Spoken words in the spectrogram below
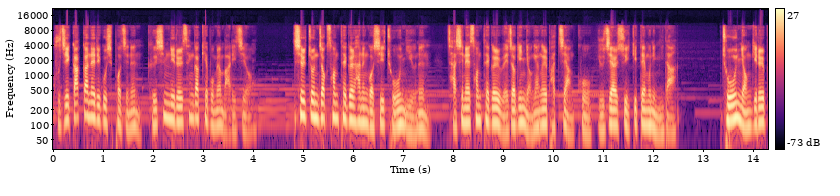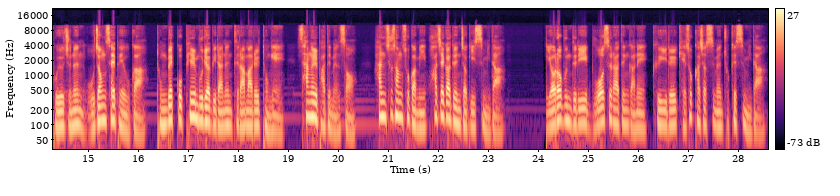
굳이 깎아내리고 싶어지는 그 심리를 생각해 보면 말이지요. 실존적 선택을 하는 것이 좋은 이유는 자신의 선택을 외적인 영향을 받지 않고 유지할 수 있기 때문입니다. 좋은 연기를 보여주는 오정세 배우가 동백꽃 필 무렵이라는 드라마를 통해 상을 받으면서 한 수상 소감이 화제가 된 적이 있습니다. 여러분들이 무엇을 하든 간에 그 일을 계속하셨으면 좋겠습니다.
